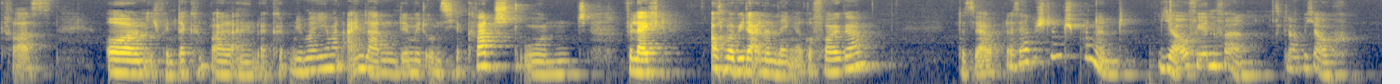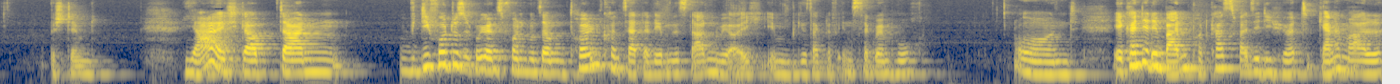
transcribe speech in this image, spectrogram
Krass. Und ich finde, da, könnt da könnten wir mal jemanden einladen, der mit uns hier quatscht und vielleicht auch mal wieder eine längere Folge. Das wäre das wär bestimmt spannend. Ja, auf jeden Fall. Glaube ich auch. Bestimmt. Ja, ich glaube, dann die Fotos übrigens von unserem tollen Konzerterlebnis laden wir euch eben, wie gesagt, auf Instagram hoch. Und ihr könnt ja den beiden Podcasts, falls ihr die hört, gerne mal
